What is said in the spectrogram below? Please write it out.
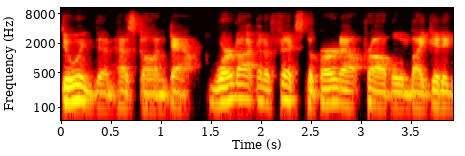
doing them has gone down. We're not going to fix the burnout problem by getting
